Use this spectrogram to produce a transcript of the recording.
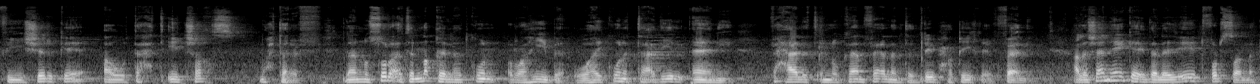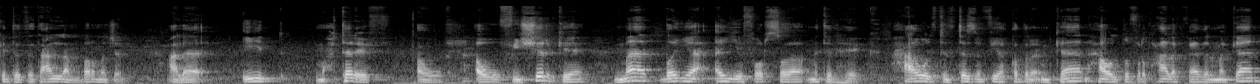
في شركة أو تحت إيد شخص محترف. لأنه سرعة النقل هتكون رهيبة وهيكون التعديل آني في حالة إنه كان فعلا تدريب حقيقي فعلي. علشان هيك إذا لقيت فرصة إنك أنت تتعلم برمجة على إيد محترف أو أو في شركة ما تضيع أي فرصة مثل هيك. حاول تلتزم فيها قدر الإمكان حاول تفرض حالك في هذا المكان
